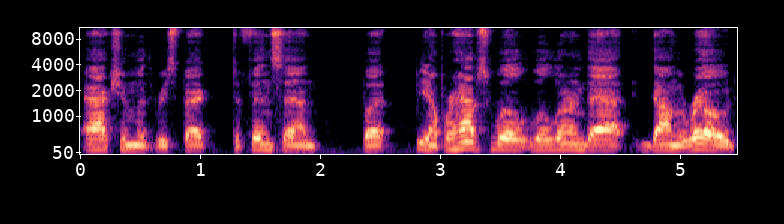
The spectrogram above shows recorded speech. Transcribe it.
action with respect to FinCEN. But you know, perhaps we'll we'll learn that down the road.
